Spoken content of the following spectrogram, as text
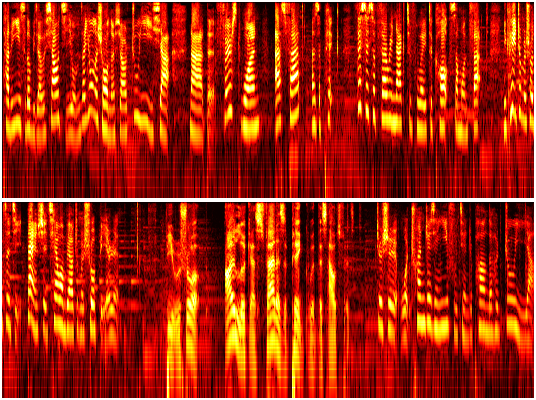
它的意思都比较的消极，我们在用的时候呢，需要注意一下。那 the first one, as fat as a pig. This is a very negative way to call someone fat. 你可以这么说自己，但是千万不要这么说别人。比如说。 I look as fat as a pig with this outfit. 就是我穿这件衣服简直胖的和猪一样。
